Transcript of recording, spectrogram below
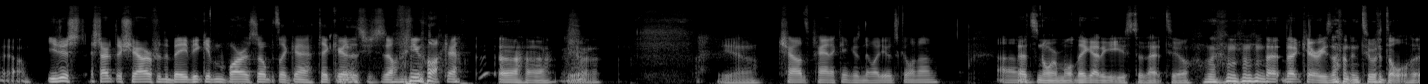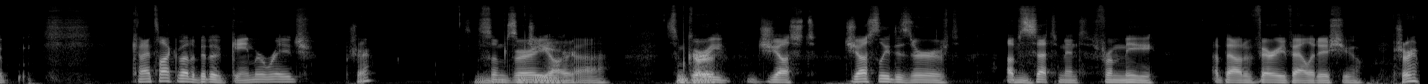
yeah You just start the shower for the baby, give him a bar of soap. It's like, eh, take care of this yourself, and you walk out. uh-huh yeah yeah Child's panicking, has no idea what's going on. Um, that's normal they got to get used to that too that that carries on into adulthood Can I talk about a bit of gamer rage? Sure. Some very, GR. uh, some very just, justly deserved hmm. upsetment from me about a very valid issue. Sure.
